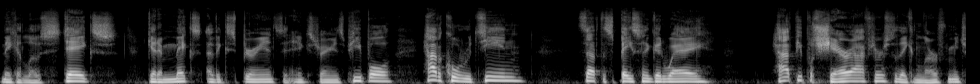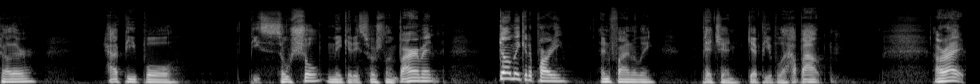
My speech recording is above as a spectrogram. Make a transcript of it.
make it low stakes, get a mix of experienced and inexperienced people, have a cool routine, set up the space in a good way, have people share after so they can learn from each other, have people be social, make it a social environment, don't make it a party, and finally, pitch in, get people to help out. All right.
